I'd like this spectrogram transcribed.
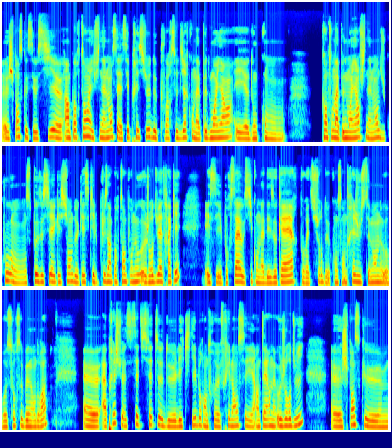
euh, je pense que c'est aussi euh, important et finalement c'est assez précieux de pouvoir se dire qu'on a peu de moyens et euh, donc quand on a peu de moyens, finalement, du coup, on se pose aussi la question de qu'est-ce qui est le plus important pour nous aujourd'hui à traquer. Et c'est pour ça aussi qu'on a des OKR pour être sûr de concentrer justement nos ressources au bon endroit. Euh, après, je suis assez satisfaite de l'équilibre entre freelance et interne aujourd'hui. Euh, je pense que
